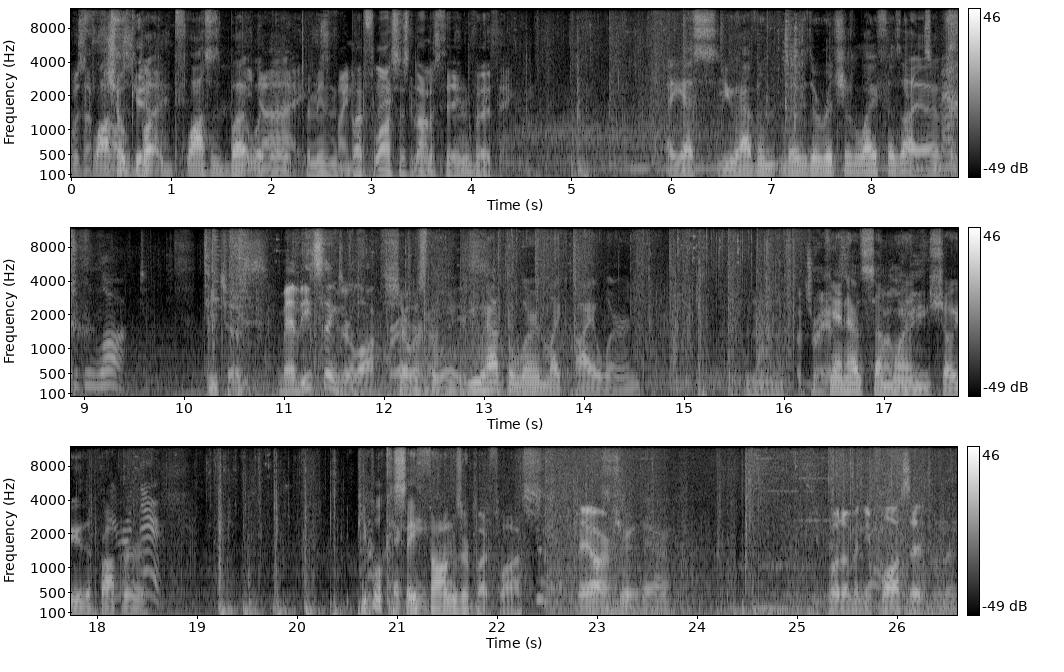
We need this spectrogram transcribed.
was a floss his Choke it. butt, floss his butt He with died. it. I mean, His final butt floss is not a closed thing, but- everything. I guess you haven't lived a richer life as I It's have. magically locked. Teach us. Man, these things are locked Show us the way. You have to learn like I learned. Atreus, Can't have someone show you the proper. there. People can say Technique. thongs are butt floss. They are. Sure, are. You put them and you floss it, and then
